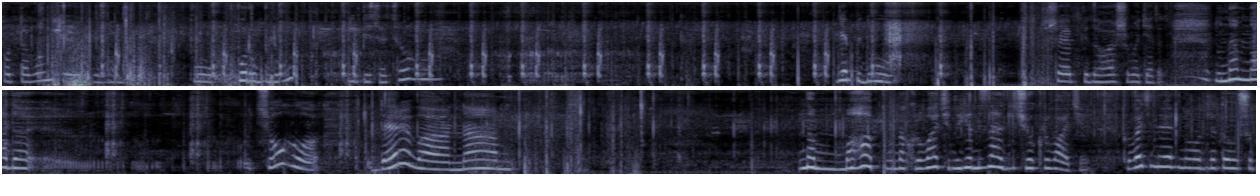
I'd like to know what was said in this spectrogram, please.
по талонку по- порублю. І після цього я піду ще підгашувати этот. Ну нам треба цього дерева на на магапу на кроваті. Ну я не знаю для чого кроваті. Кроваті, мабуть, для того, щоб.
